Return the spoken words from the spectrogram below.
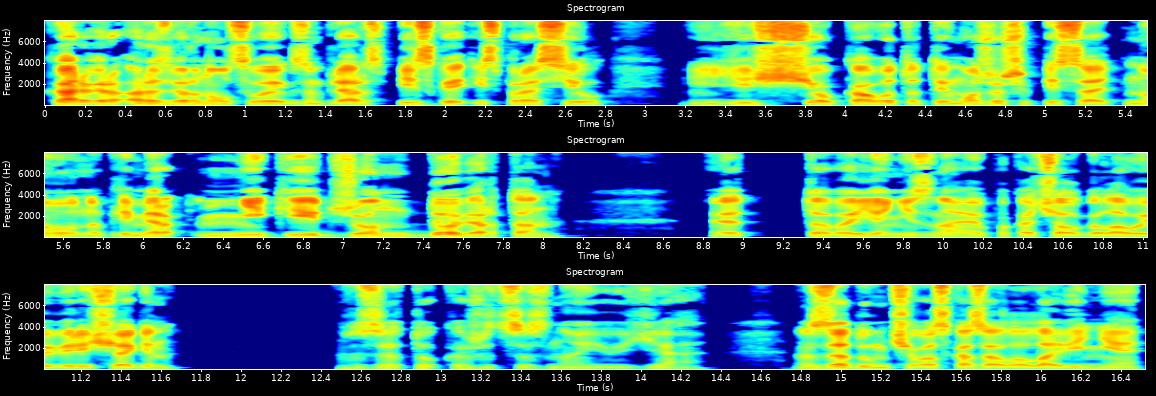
Карвер развернул свой экземпляр списка и спросил: «Еще кого-то ты можешь описать? Ну, например, некий Джон Довертон?" "Этого я не знаю", покачал головой Верещагин. "Зато, кажется, знаю я", задумчиво сказала Лавиния.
